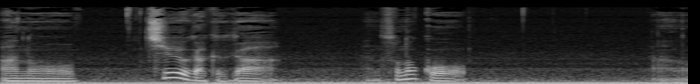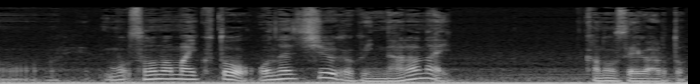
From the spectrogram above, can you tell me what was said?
あのー中学がその子あのもうそのまま行くと同じ中学にならない可能性があると。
